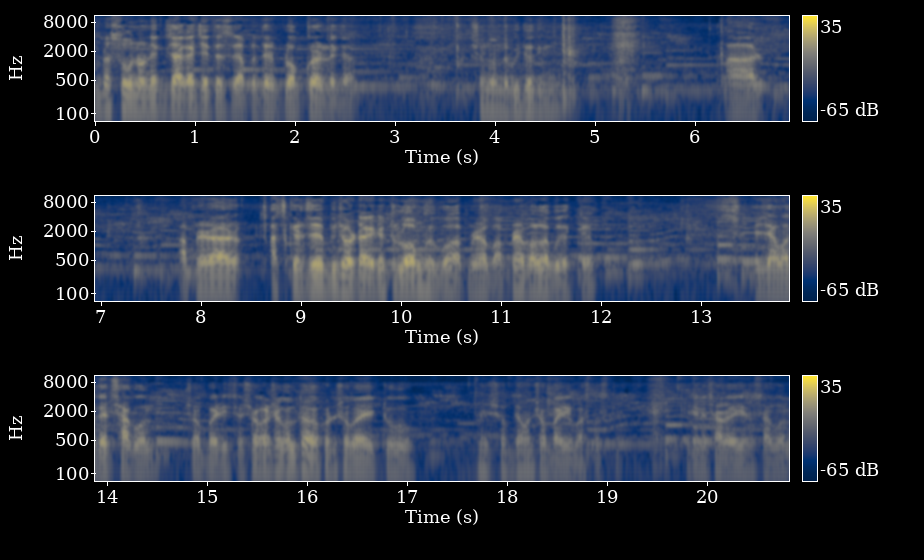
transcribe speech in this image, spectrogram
আমরা শুন অনেক জায়গায় যেতেছি আপনাদের ব্লগ করার লেগে। সুন্দর সুন্দর ভিডিও দিব আর আপনারা আজকের যে ভিডিওটা এটা একটু লং হইব, আপনারা আপনারা ভালো লাগবে দেখতে। এই যে আমাদের ছাগল, সব বাইরেছে সকাল সকাল তো এখন সবাই একটু এইসব দেখুন সব বাইরে বাঁচতে আস্তে এখানে ছাড়া হয়ে গেছে ছাগল।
